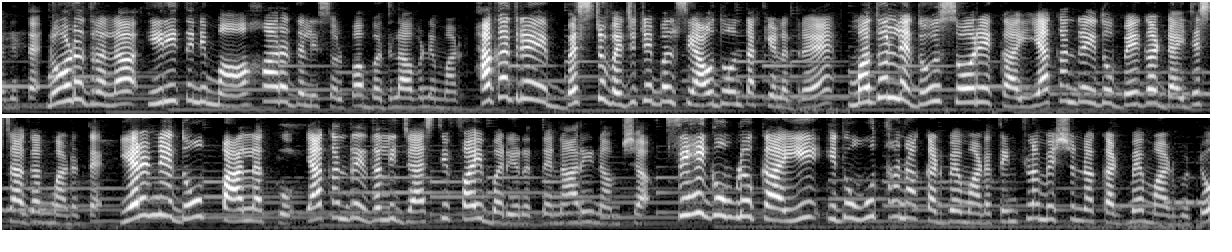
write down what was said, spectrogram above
ಆಗುತ್ತೆ. ನೋಡೋದ್ರಲ್ಲ, ಈ ರೀತಿ ನಿಮ್ಮ ಆಹಾರದಲ್ಲಿ ಸ್ವಲ್ಪ ಬದಲಾವಣೆ ಮಾಡಿ, ಹಾಗಾದ್ರೆ ಬೆಸ್ಟ್ ವೆಜಿಟೇಬಲ್ಸ್ ಯಾವುದು ಅಂತ ಕೇಳಿದ್ರೆ, ಮೊದಲನೇದು ಸೋರೆಕಾಯಿ. ಯಾಕಂದ್ರೆ ಇದು ಬೇಗ ಡೈಜೆಸ್ಟ್ ಆಗಾಗ್ ಮಾಡುತ್ತೆ. ಎರಡನೇದು ಪಾಲಕ್. ಯಾಕಂದ್ರೆ ಇದರಲ್ಲಿ ಜಾಸ್ತಿ ಫೈಬರ್ ಇರುತ್ತೆ ನಾರಿನಾಂಶ ಸಿಹಿ ಗುಂಬಳಕಾಯಿ ಇದು ಊತನ ಕಡಿಮೆ ಮಾಡುತ್ತೆ ಇನ್ಫ್ಲಮೇಷನ್ನ ಕಡಿಮೆ ಮಾಡ್ಬಿಟ್ಟು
